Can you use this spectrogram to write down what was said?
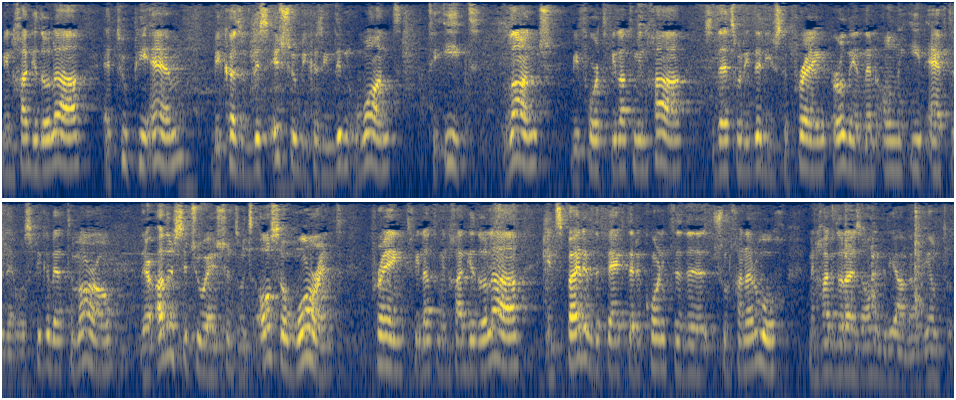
Mincha Gedolah at 2 p.m. because of this issue, because he didn't want to eat lunch before Tfilat Mincha, so that's what he did. He used to pray early and then only eat after that. We'll speak about tomorrow. There are other situations which also warrant praying Tfilat Mincha Gedolah, in spite of the fact that according to the Shulchan Aruch, Mincha Gedolah is only B'di'avad. Yom Tov.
